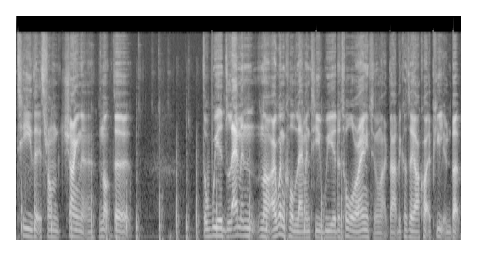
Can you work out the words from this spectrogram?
tea that is from China, not the the weird lemon. No, I wouldn't call lemon tea weird at all or anything like that because they are quite appealing. But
